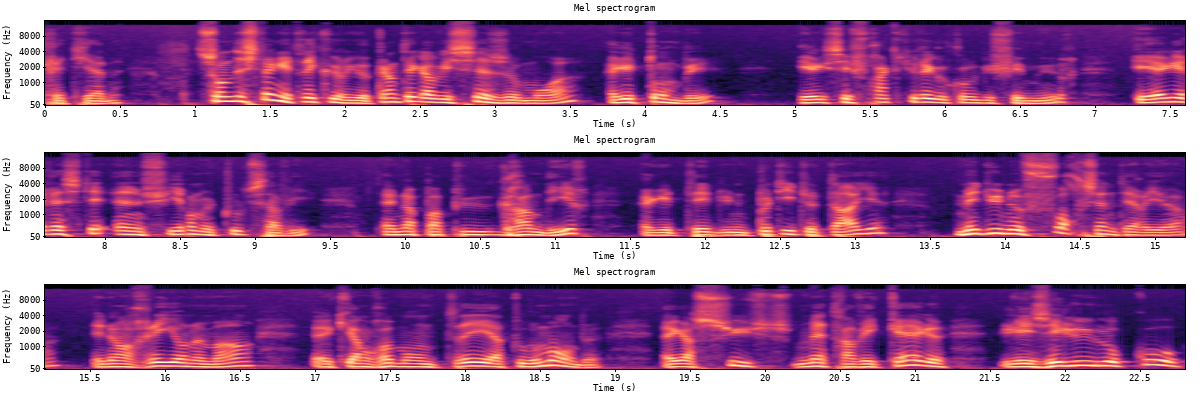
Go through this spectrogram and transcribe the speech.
chrétienne. Son destin est très curieux. Quand elle avait 16 mois, elle est tombée et elle s'est fracturé le col du fémur et elle est restée infirme toute sa vie. Elle n'a pas pu grandir. Elle était d'une petite taille, mais d'une force intérieure et d'un rayonnement euh, qui en remontait à tout le monde. Elle a su mettre avec elle les élus locaux.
